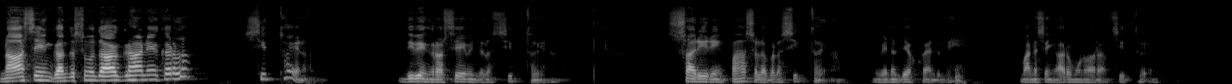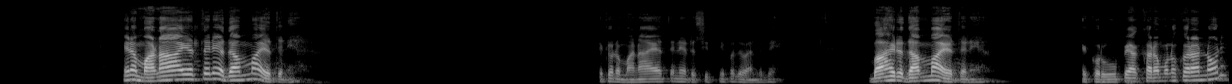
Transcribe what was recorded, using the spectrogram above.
නාසයෙන් ගඳ සුවඳ ආග්‍රහණය කරලා සිත් හොයනවා. දිවෙන් රසයෙන් විඳලා සිත් හොයනවා. ශරීරයෙන් පහස ලැබලා සිත් හොයනවා. වෙන දෙයක් හොයන්න බෑ. මනසෙන් අරමුණු අරන් සිත් හොයනවා. එහෙනම් මන ආයතනය ධම්ම ආයතනය. ඒතර මන ආයතනයට සිත් නිපදවන්න බෑ. බාහිර ධම්ම ආයතනය. ඒක රූපයක් අරමුණු කරන්න ඕනේ.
